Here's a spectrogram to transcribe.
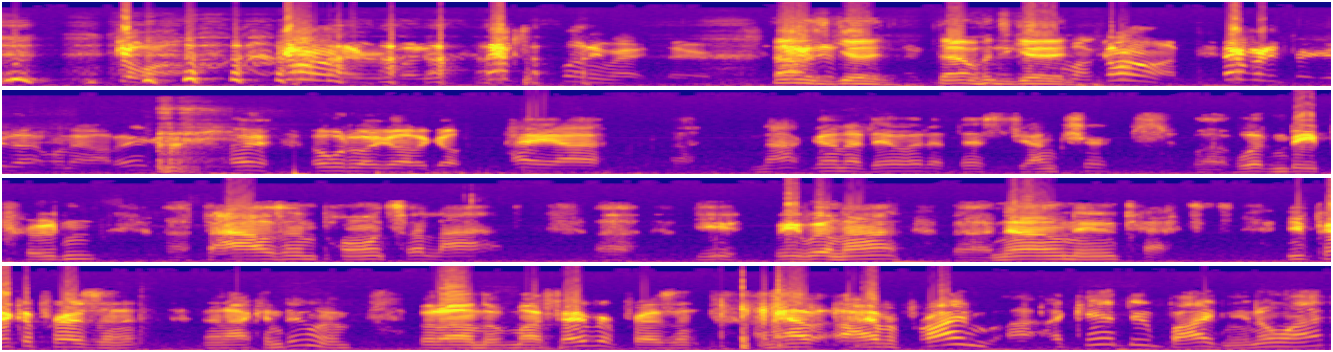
Go on, go on, everybody. That's funny right there. That I was just- good. That one's good. Come on, go on. Everybody figure that one out. I, oh, what do I gotta go? Hey, uh, uh, not gonna do it at this juncture. It wouldn't be prudent. A thousand points a lot. Uh, you, we will not. Uh, no new taxes. You pick a president, and I can do him. But on the, my favorite president, I have I have a pride. I, can't do Biden. You know why?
